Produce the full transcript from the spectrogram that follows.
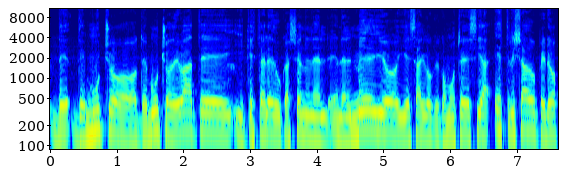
de, mucho de mucho debate y que está la educación en el, en el medio y es algo que como usted decía es trillado pero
